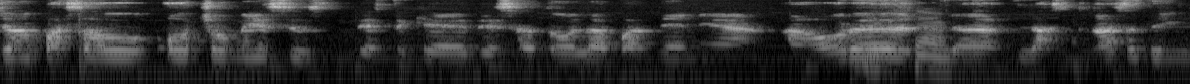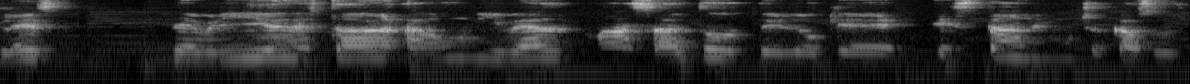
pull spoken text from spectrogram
ya han pasado ocho meses desde que desató la pandemia. Ahora la- las clases de inglés deberían estar a un nivel más alto de lo que están en muchos casos.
